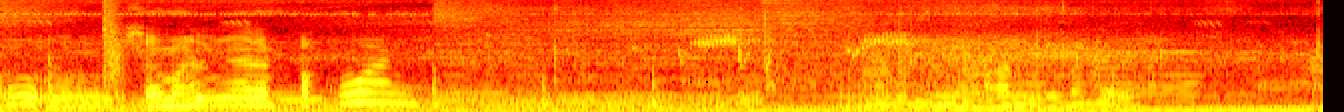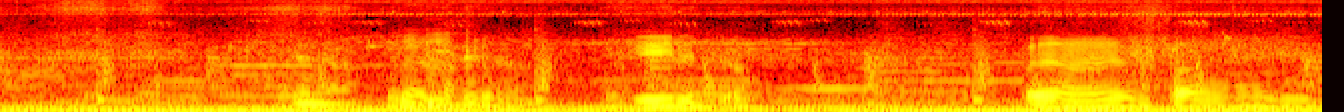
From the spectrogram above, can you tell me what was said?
Oo, sa mahal nga ng pakwan. Nakakabit pa daw. Yan ah. Lalaki. Ang gilid, oh. Kaya, yun pa, oh, gilid.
